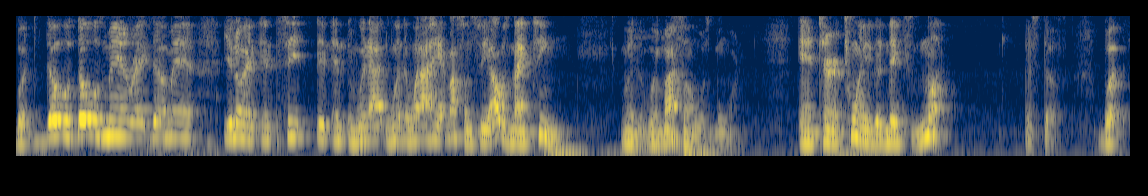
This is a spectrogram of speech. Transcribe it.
but those those men right there, man, you know, and, and see, and, and when I when, when I had my son, see, I was 19 when when my mm. son was born, and turned 20 the next month and stuff. But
